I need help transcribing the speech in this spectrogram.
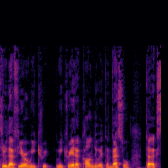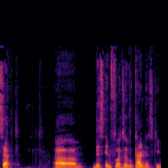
through that fear we cre- we create a conduit, a vessel to accept um, this influx of kindness. Because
